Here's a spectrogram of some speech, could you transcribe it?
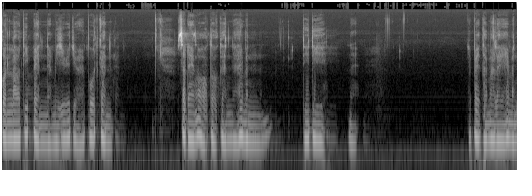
คนเราที่เป็นเนี่ยมีชีวิตอยู่พูดกัน แสดงออกต่อกันให้มันดีๆนะจะไปทำอะไรให้มัน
